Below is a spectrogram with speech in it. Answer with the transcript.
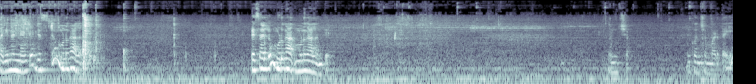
తగినన్ని అంటే జస్ట్ మునగాలంతే. పెసళ్ళు మునగా మునగాలంతే. కొంచెం ఇంకొంచెం పడతాయి.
